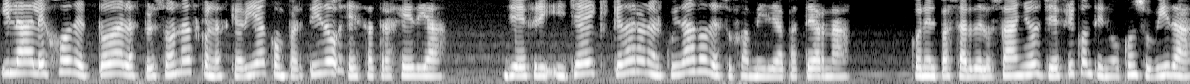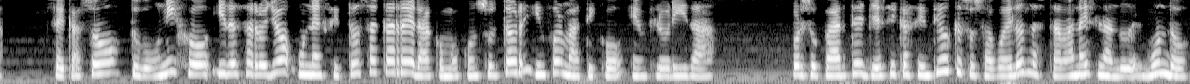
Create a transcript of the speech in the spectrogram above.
y la alejó de todas las personas con las que había compartido esa tragedia. Jeffrey y Jake quedaron al cuidado de su familia paterna. Con el pasar de los años, Jeffrey continuó con su vida, se casó, tuvo un hijo y desarrolló una exitosa carrera como consultor informático en Florida. Por su parte, Jessica sintió que sus abuelos la estaban aislando del mundo,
